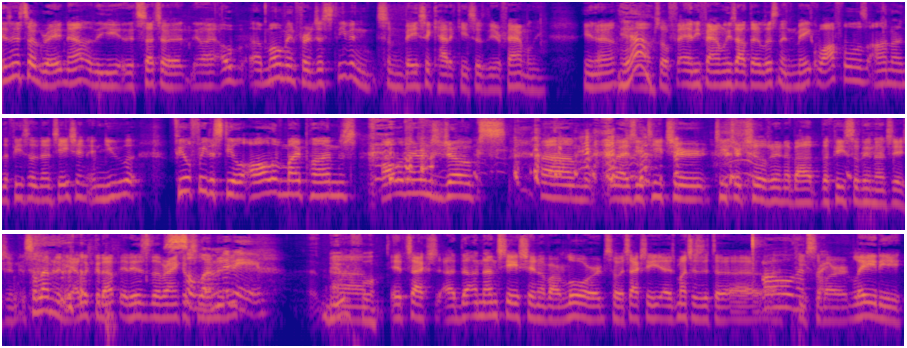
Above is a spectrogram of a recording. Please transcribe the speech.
isn't it so great now? The, it's such a, a moment for just even some basic catechesis with your family. You know, Yeah. Um, so if any families out there listening, make waffles on uh, the Feast of the Annunciation, and you feel free to steal all of my puns, all of Aaron's jokes, um, as you teach your teach your children about the Feast of the Annunciation. Solemnity. I looked it up. It is the rank of solemnity. Solemnity. beautiful. Um, it's actually uh, the Annunciation of our Lord. So it's actually as much as it's a, a Oh, feast that's of. Our Lady,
